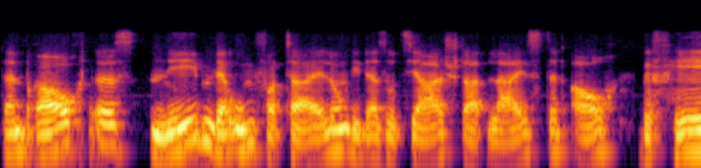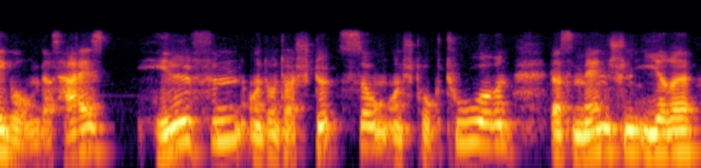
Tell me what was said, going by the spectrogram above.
dann braucht es neben der Umverteilung, die der Sozialstaat leistet, auch Befähigung. Das heißt, Hilfen und Unterstützung und Strukturen, dass Menschen ihre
